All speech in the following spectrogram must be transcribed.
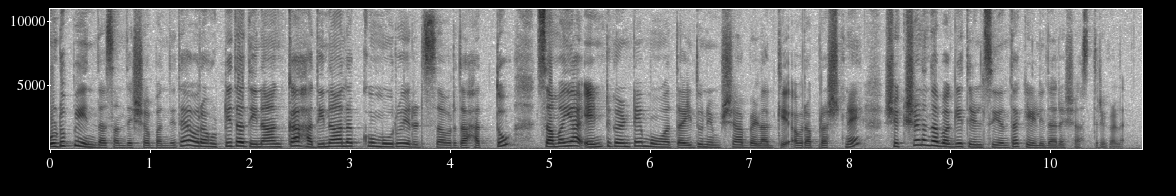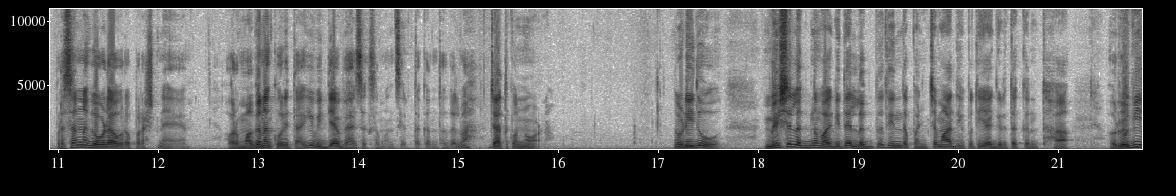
ಉಡುಪಿಯಿಂದ ಸಂದೇಶ ಬಂದಿದೆ. ಅವರ ಹುಟ್ಟಿದ ದಿನಾಂಕ ಹದಿನಾಲ್ಕು ಮೂರು ಎರಡು ಸಾವಿರದ ಹತ್ತು, ಸಮಯ ಎಂಟು ಗಂಟೆ ಮೂವತ್ತೈದು ನಿಮಿಷ ಬೆಳಗ್ಗೆ ಅವರ ಪ್ರಶ್ನೆ. ಶಿಕ್ಷಣದ ಬಗ್ಗೆ ತಿಳಿಸಿ ಅಂತ ಕೇಳಿದ್ದಾರೆ ಶಾಸ್ತ್ರಿಗಳೇ. ಪ್ರಸನ್ನಗೌಡ ಅವರ ಪ್ರಶ್ನೆ, ಅವರ ಮಗನ ಕುರಿತಾಗಿ ವಿದ್ಯಾಭ್ಯಾಸಕ್ಕೆ ಸಂಬಂಧಿಸಿರ್ತಕ್ಕಂಥದ್ದಲ್ವಾ? ಜಾತಕವನ್ನು ನೋಡೋಣ. ನೋಡಿ, ಇದು ಮೇಷಲಗ್ನವಾಗಿದೆ. ಲಗ್ನದಿಂದ ಪಂಚಮಾಧಿಪತಿಯಾಗಿರ್ತಕ್ಕಂತಹ ರವಿ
